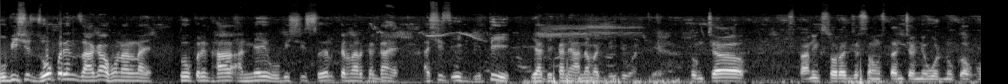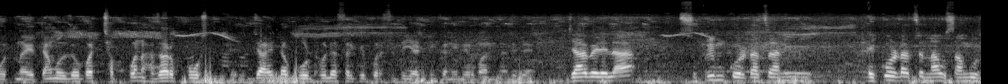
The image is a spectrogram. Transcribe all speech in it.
ओबीसी जोपर्यंत जागा होणार नाही तोपर्यंत हा अन्याय ओबीसी सहल करणार का काय अशीच एक भीती या ठिकाणी अनामत भीती वाटते. तुमच्या स्थानिक स्वराज्य संस्थांच्या निवडणुका होत नाही त्यामुळे जवळपास छप्पन हजार पोस्ट ज्या आहेत त्या गोठवल्यासारखी परिस्थिती या ठिकाणी निर्माण झालेली आहे. ज्या वेळेला सुप्रीम कोर्टाचं आणि हायकोर्टाचं नाव सांगून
